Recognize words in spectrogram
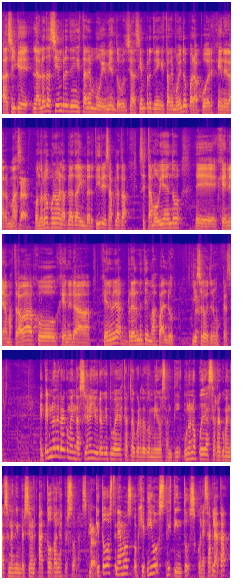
Así que la plata siempre tiene que estar en movimiento, o sea, siempre tiene que estar en movimiento para poder generar más. Claro. Cuando nosotros ponemos la plata a invertir, esa plata se está moviendo, eh, genera más trabajo, genera, genera realmente más valor. Y eso es lo que tenemos que hacer. En términos de recomendaciones, yo creo que tú vayas a estar de acuerdo conmigo, Santi. Uno no puede hacer recomendaciones de inversión a todas las personas. Claro. Porque todos tenemos objetivos distintos con esa plata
